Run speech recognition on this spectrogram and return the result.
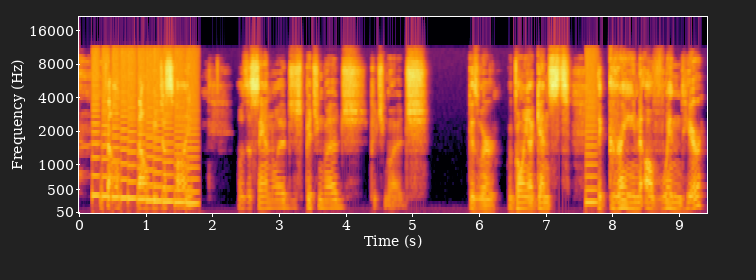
that'll, that'll be just fine. What was the sandwich? Pitching wedge? Pitching wedge. Because we're, we're going against the grain of wind here.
